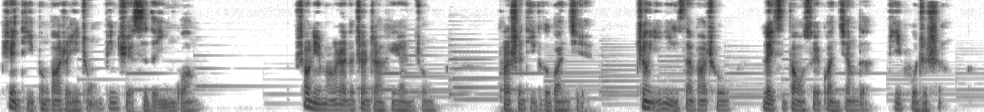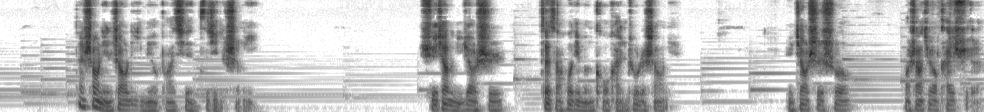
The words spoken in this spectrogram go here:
片体迸发着一种冰雪似的荧光。少年茫然地站在黑暗中，他的身体各个关节正隐隐散发出类似稻穗灌浆的劈破之声，但少年照例没有发现自己的声音。学校的女教师在杂货店门口喊住了少年。女教师说：“马上就要开学了，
